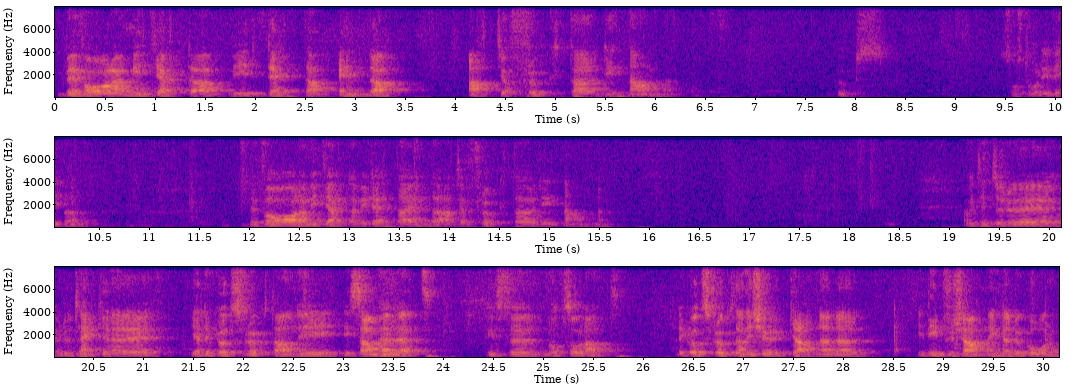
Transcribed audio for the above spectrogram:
Bevara mitt hjärta vid detta enda, att jag fruktar ditt namn. Så står det i Bibeln. Bevara mitt hjärta vid detta enda, att jag fruktar ditt namn. Jag vet inte hur du, hur du tänker när det gäller gudsfruktan i, i samhället. Finns det något sådant? Eller gudsfruktan i kyrkan eller i din församling där du går?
